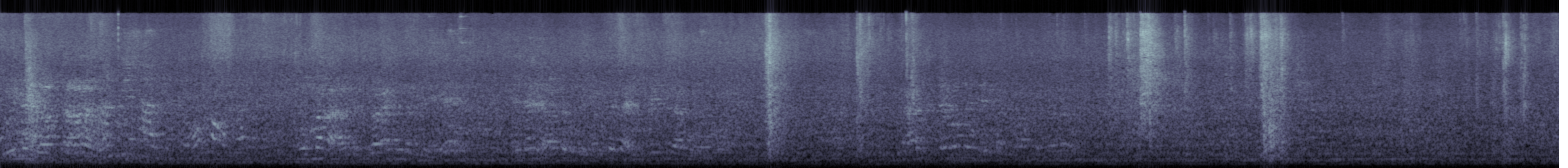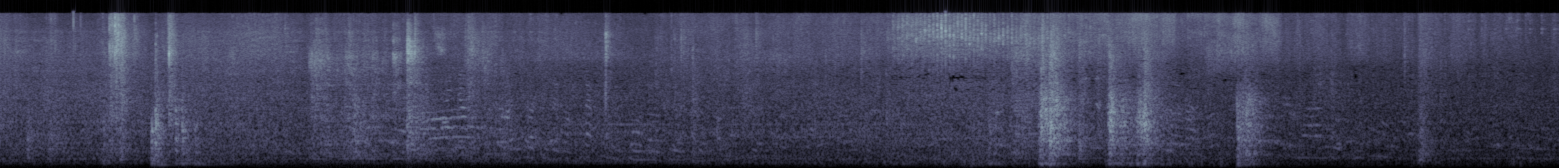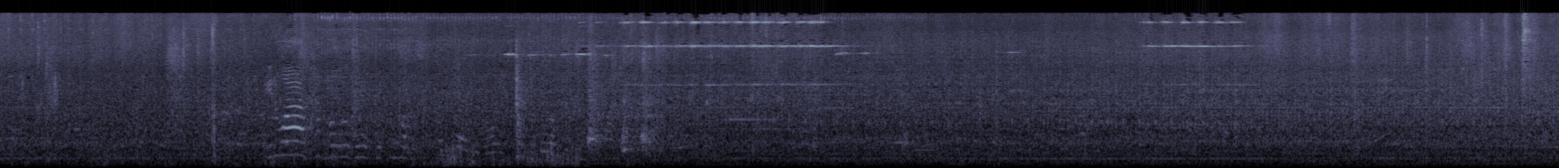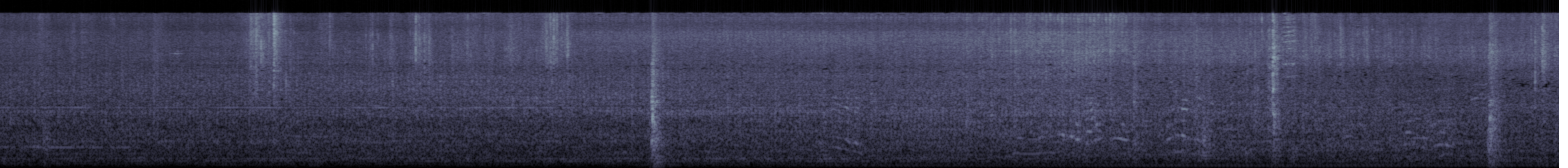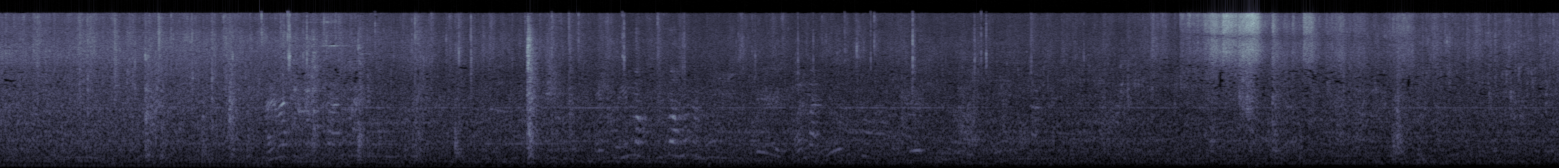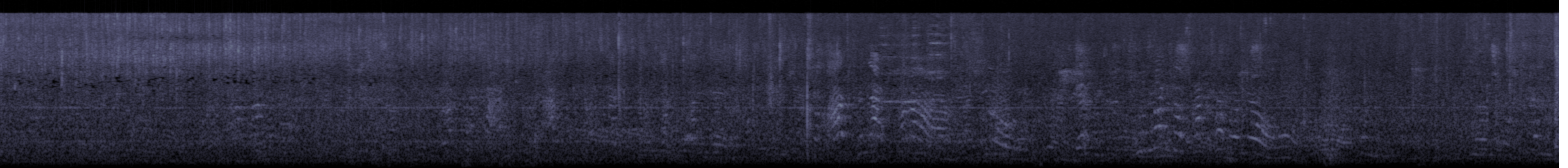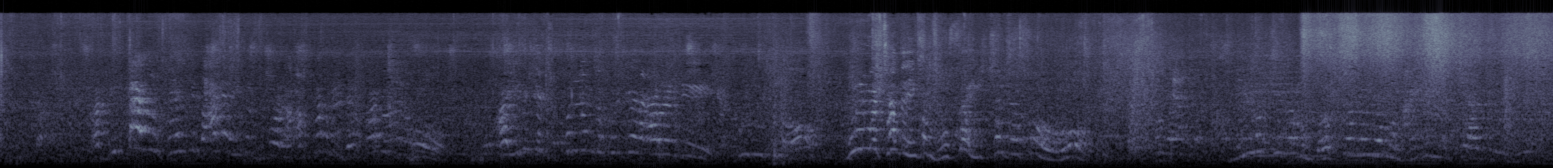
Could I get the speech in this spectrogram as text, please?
디로 막 돌아다녀? 엄마가 알아서 들어가셨는데 예전에 어떤 분이 경찰서 있으시라고 알아서 떼먹으면 되니까 좋았거든. 이리 와, 밥 먹어. 그래, 대충 먹어. 해야지, 뭐. 어디가 아, 밑단은 되지 마요. 이거 뭐라. 앞으로 몇 가지고. 아, 이렇게 콘돔도 그렇게 나가는지. 이건 못 써. 잊혀져서. 물못 치려면 몇 점을 넣으면 많이 넣지 하지.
